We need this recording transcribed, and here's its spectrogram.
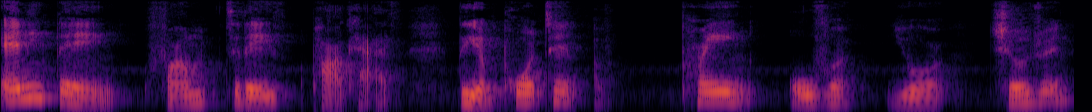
anything from today's podcast, the importance of praying over your children,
